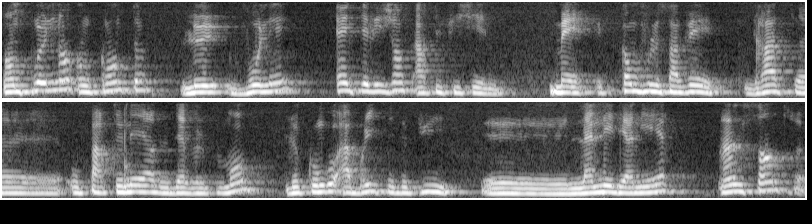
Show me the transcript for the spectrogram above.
en prenant en compte le volet intelligence artificielle. Mais comme vous le savez, grâce euh, aux partenaires de développement, le Congo abrite depuis euh, l'année dernière un centre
